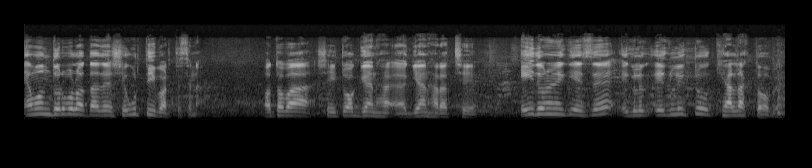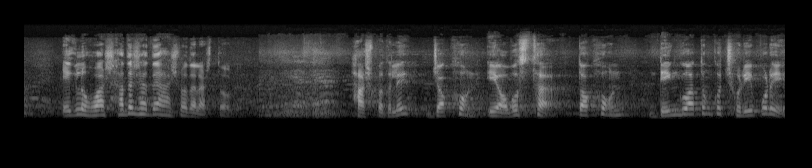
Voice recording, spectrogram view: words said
এমন দুর্বলতা যে সে উঠতেই পারতেছে না অথবা সেই টক জ্ঞান জ্ঞান হারাচ্ছে। এই ধরনের কেসে এগুলো এগুলো একটু খেয়াল রাখতে হবে। এগুলো হওয়ার সাথে সাথে হাসপাতালে আসতে হবে। হাসপাতালে যখন এ অবস্থা তখন ডেঙ্গু আতঙ্ক ছড়িয়ে পড়ে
